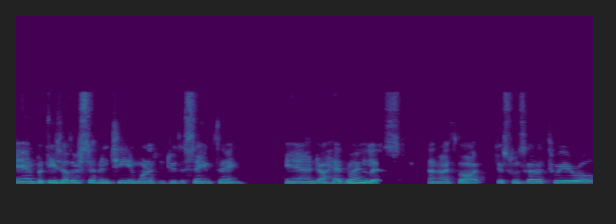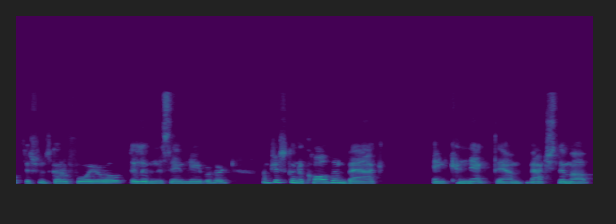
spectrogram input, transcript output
and but these other 17 wanted to do the same thing. And I had my mm-hmm. list and I thought, this one's got a three year old, this one's got a four year old, they live in the same neighborhood. I'm just going to call them back and connect them, match them up.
